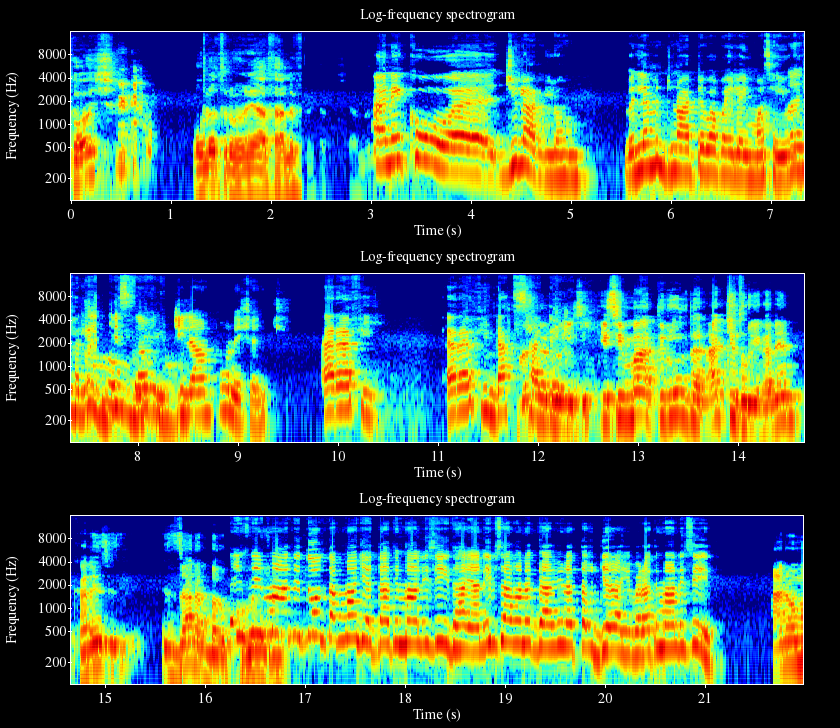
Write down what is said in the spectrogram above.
ከሆንሽ እውነት ነው። እኔ አሳልፍ እኔ እኮ እ፣ ጅል አይደለሁም። ለምንድን ነው አደባባይ ላይ የማሳየው? ከፈለግ ጅላንፎ ነሽ አንቺ እረፊ እረፊ፣ እንዳትሳደብ። ኢሲማ ትሉልተን አች ቱሬ ከሌን ከሌ እዛ ነበሩ isiit hayaan ibsaa kana gaafiin hatta ujjira yibaraati maal isiit አኖማ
